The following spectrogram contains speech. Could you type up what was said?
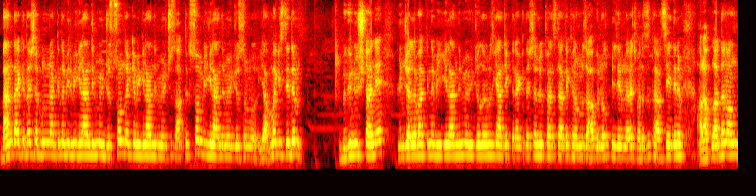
Ben de arkadaşlar bunun hakkında bir bilgilendirme videosu, son dakika bilgilendirme videosu, artık son bilgilendirme videosunu yapmak istedim. Bugün 3 tane güncelleme hakkında bilgilendirme videolarımız gelecektir arkadaşlar. Lütfen sizler de kanalımıza abone olup bildirimleri açmanızı tavsiye ederim. Araplardan al-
